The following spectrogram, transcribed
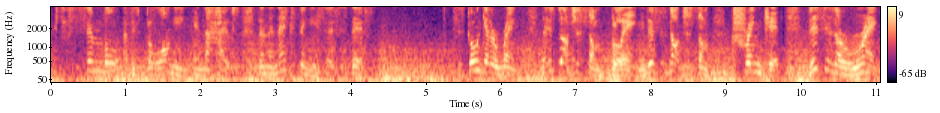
it's a symbol of his belonging in the house. Then the next thing he says is this. He says, Go and get a ring. Now, it's not just some bling. This is not just some trinket. This is a ring.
